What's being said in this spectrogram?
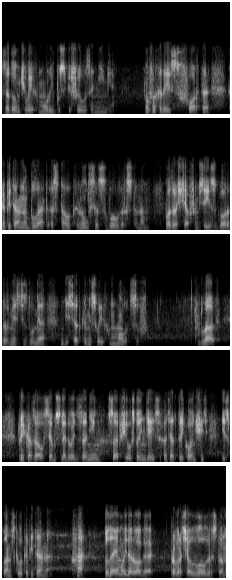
задумчиво и хмурый, поспешил за ними. У выхода из форта капитан Блад столкнулся с Волверстоном, возвращавшимся из города вместе с двумя десятками своих молодцев. Блад приказал всем следовать за ним, сообщил, что индейцы хотят прикончить испанского капитана. «Ха! Туда ему и дорога!» — проворчал Волверстон,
